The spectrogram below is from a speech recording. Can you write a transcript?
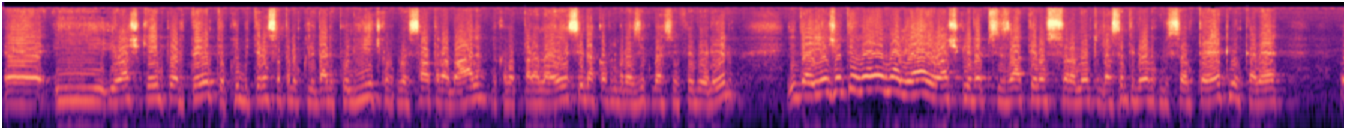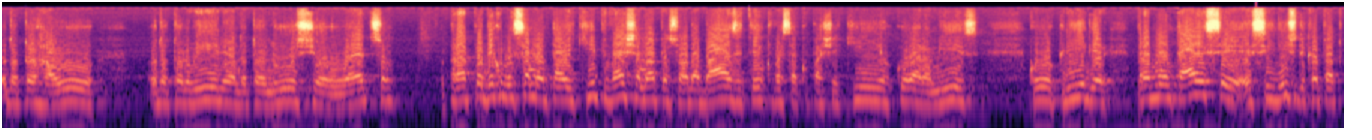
é, e eu acho que é importante o clube ter essa tranquilidade política para começar o trabalho do Campeonato Paranaense e da Copa do Brasil começa em fevereiro. E daí a gente vai avaliar, eu acho que ele vai precisar ter um assessoramento bastante grande na comissão técnica, né? O doutor Raul, o doutor William, o doutor Lúcio, o Edson, para poder começar a montar a equipe, vai chamar o pessoal da base, tem que conversar com o Pachequinho, com o Aramis, com o Krieger, para montar esse, esse início de campeonato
